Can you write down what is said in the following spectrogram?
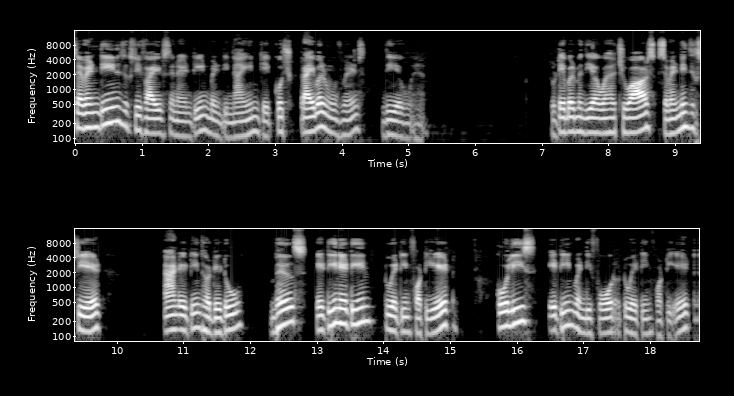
1765 से 1929 के कुछ ट्राइबल मूवमेंट्स दिए हुए हैं। तो टेबल में दिया हुआ है Chuars 1768 and 1832 Bhils 1818 to 1848 Kolis 1824 to 1848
